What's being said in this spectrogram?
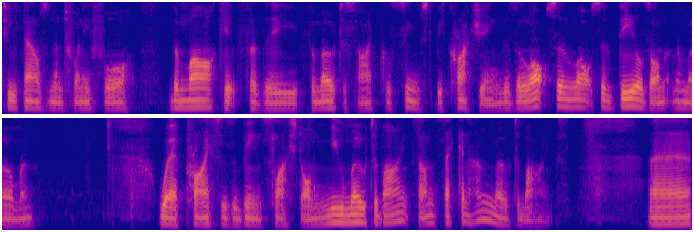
2024 the market for the for motorcycles seems to be crashing. There's lots and lots of deals on at the moment where prices are being slashed on new motorbikes and second-hand motorbikes. Uh,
